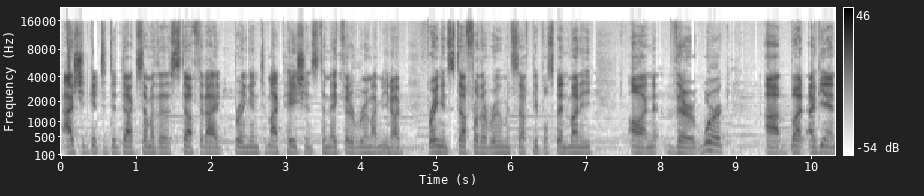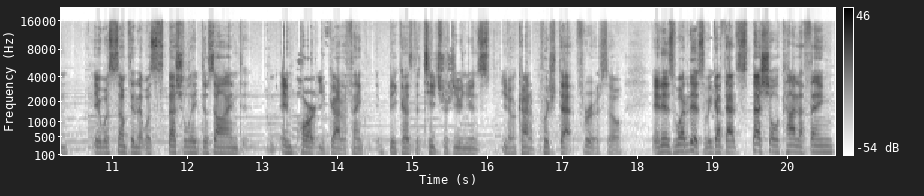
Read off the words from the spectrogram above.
I should get to deduct some of the stuff that I bring into my patients to make their room. I'm, you know, I'm bringing stuff for the room and stuff. People spend money on their work. Uh, but again, it was something that was specially designed in part, you've got to think, because the teachers unions, you know, kind of pushed that through. So it is what it is. So we got that special kind of thing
